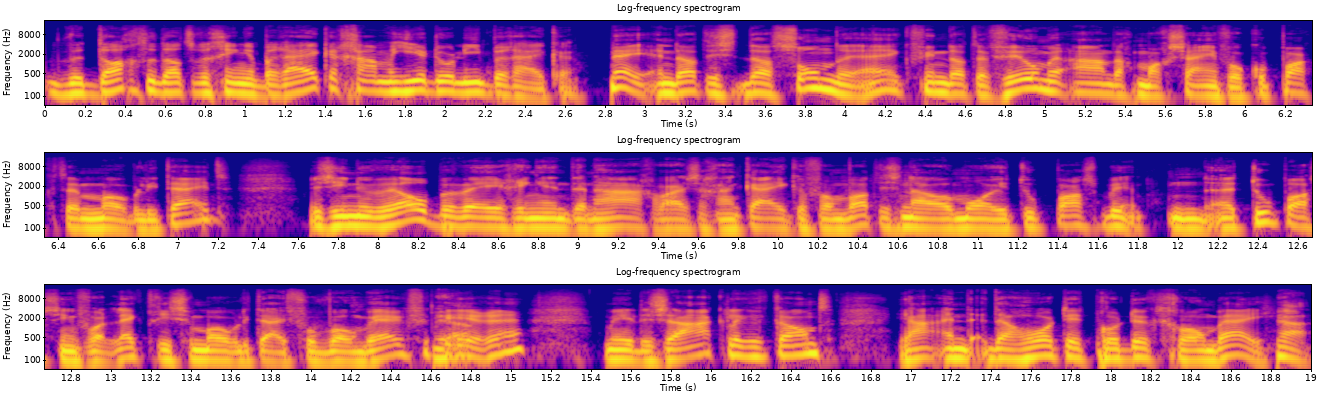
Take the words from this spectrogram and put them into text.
we dachten dat we gingen bereiken, gaan we hierdoor niet bereiken. Nee, en dat is, dat is zonde. Hè. Ik vind dat er veel meer aandacht mag zijn voor compacte mobiliteit. We zien nu wel beweging in Den Haag waar ze gaan kijken van wat is nou een mooie toepas, eh, toepassing voor elektrische mobiliteit voor woon-werkverkeer. Hè? Meer de zakelijke kant. Ja, en daar hoort dit product gewoon bij. Ja,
